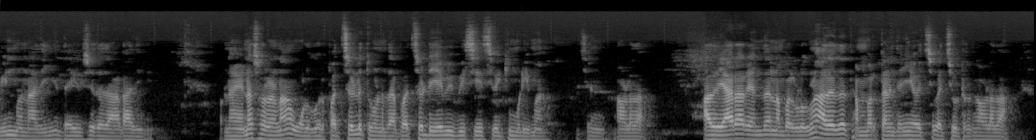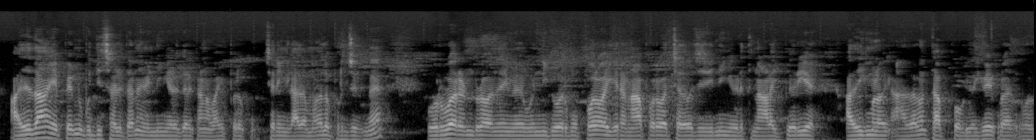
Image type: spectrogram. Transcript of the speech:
வீண் பண்ணாதீங்க. தயவு செய்து அதை ஆடாதீங்க. நான் என்ன சொல்கிறேன்னா உங்களுக்கு ஒரு பத்து செட்டு தோணுதா? பத்து செட்டு ஏபிபிசிஎஸ் வைக்க முடியுமா? வச்சுருங்க அவ்வளோதான் அதில் யார் யார் எந்த நம்பர் கொடுக்கணும் அதை தான் நம்பர் தனித்தனியாக வச்சு வச்சு விட்ருங்க அவ்வளோதான் அதுதான் எப்போயுமே புத்திசாலித்தான நீங்கள் எடுக்கிறதுக்கான வாய்ப்பு இருக்கும். சரிங்களா? அதை முதல்ல புரிஞ்சுக்கோங்க. ஒரு ரூபா ரெண்டு ரூபா இன்றைக்கி ஒரு முப்பது ரூபா வைக்கிறேன் நாற்பது ரூபா வச்சு அதை வச்சு நீங்கள் எடுத்து நாளைக்கு பெரிய அதிகமாக அதெல்லாம் தப்பு அப்படி வைக்கவே கூடாது. ஒரு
